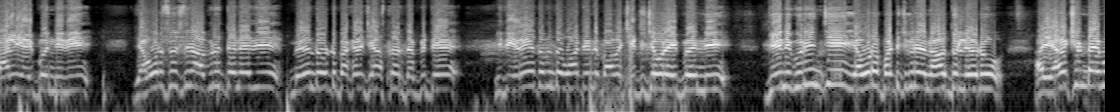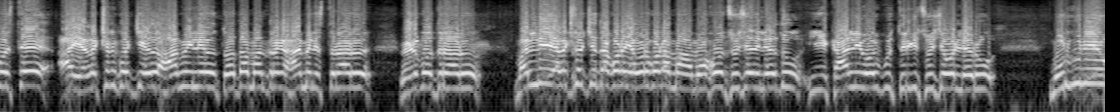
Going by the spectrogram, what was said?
కాలనీ అయిపోయింది ఇది. ఎవరు చూసినా అభివృద్ధి అనేది మెయిన్ రోడ్డు పక్కన చేస్తున్నారు తప్పితే ఇది ఇరవై తొమ్మిదో వార్డు బాగా చెట్టు చివరి అయిపోయింది. దీని గురించి ఎవరు పట్టించుకునే నాదులు లేరు. ఆ ఎలక్షన్ టైం వస్తే ఆ ఎలక్షన్కి వచ్చి ఏదో హామీలు తోతామంత్రంగా హామీలు ఇస్తున్నారు వెళ్ళిపోతున్నారు. మళ్ళీ ఎలక్షన్ వచ్చేదా కూడా ఎవరు కూడా మా ముఖం చూసేది లేదు. ఈ కాలనీ వైపు తిరిగి చూసేవాళ్ళు లేరు. మురుగునీరు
